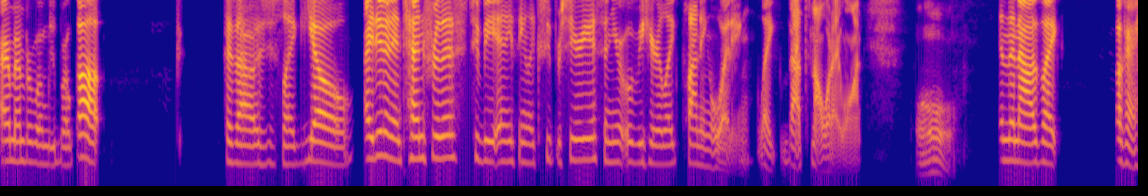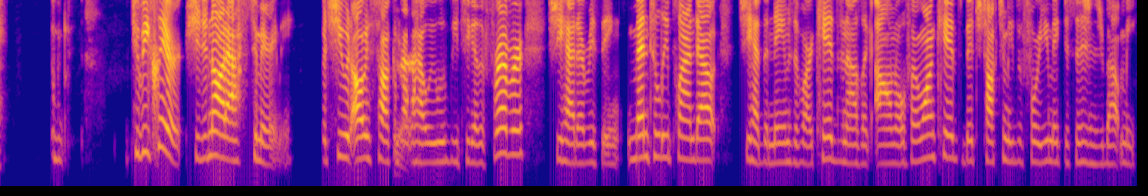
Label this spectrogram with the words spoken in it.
I remember when we broke up because I was just like, yo, I didn't intend for this to be anything like super serious. And you're over here like planning a wedding. Like, that's not what I want. Oh. And then I was like, okay. To be clear, she did not ask to marry me, but she would always talk Yeah. about how we would be together forever. She had everything mentally planned out. She had the names of our kids, and I was like, I don't know if I want kids. Bitch, talk to me before you make decisions about me.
